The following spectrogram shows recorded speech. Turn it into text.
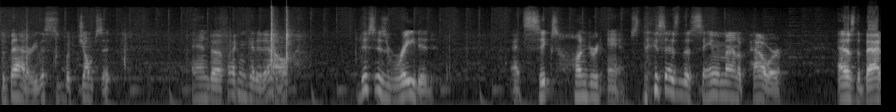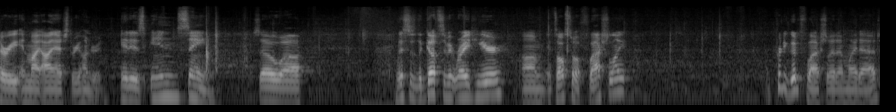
the battery, this is what jumps it. And uh, if I can get it out, this is rated at 600 amps. This has the same amount of power as the battery in my IS300. It is insane. So uh, this is the guts of it right here. Um, it's also a flashlight. A pretty good flashlight, I might add.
